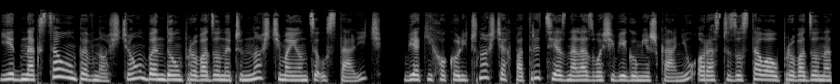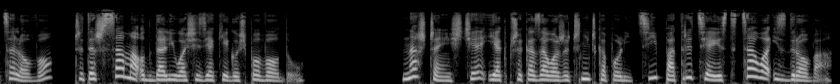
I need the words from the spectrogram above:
Jednak z całą pewnością będą prowadzone czynności mające ustalić, w jakich okolicznościach Patrycja znalazła się w jego mieszkaniu oraz czy została uprowadzona celowo, czy też sama oddaliła się z jakiegoś powodu. Na szczęście, jak przekazała rzeczniczka policji, Patrycja jest cała i zdrowa.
